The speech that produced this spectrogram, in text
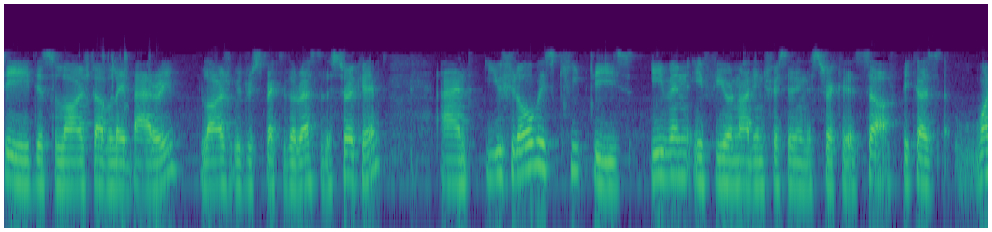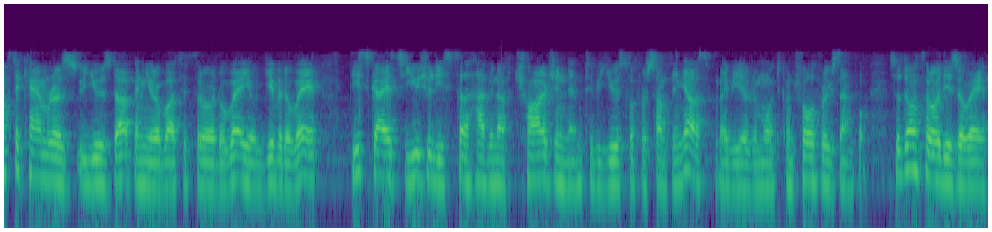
see this large AA battery, large with respect to the rest of the circuit, and you should always keep these even if you're not interested in the circuit itself because once the camera is used up and you're about to throw it away or give it away these guys usually still have enough charge in them to be useful for something else maybe a remote control for example so don't throw these away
